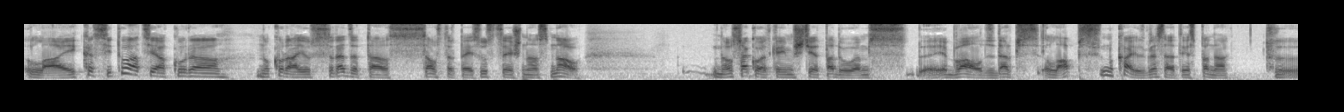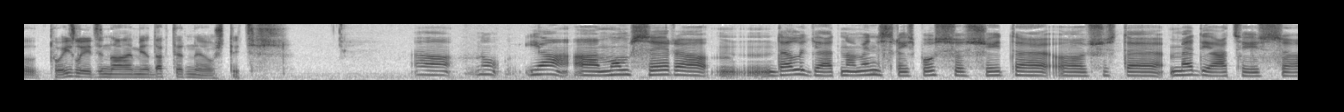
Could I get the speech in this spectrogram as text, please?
laika situācijā, kurā, nu, kurā jūs redzat, tās savstarpējas uzticēšanās? Nav. Nu, sakot, ka jums šķiet padoms, ja valdes darbs labs, nu, kā jūs grasāties panākt to izlīdzinājumu, ja doktori neuzticas? Uh, nu, jā, uh, mums ir uh, deleģēta no ministrijas puses te, uh, šis te mediācijas uh,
